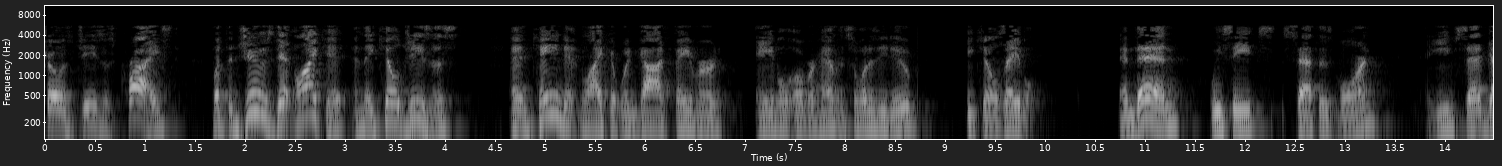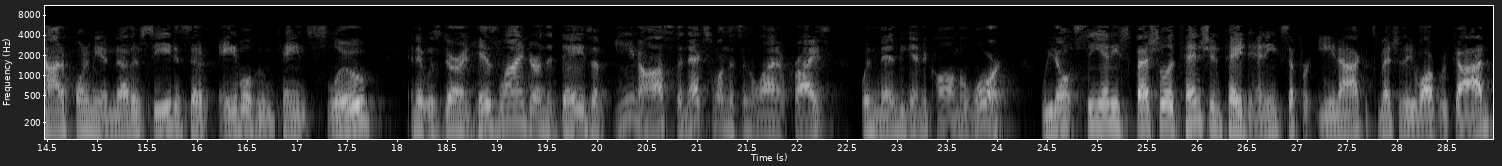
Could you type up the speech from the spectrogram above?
chose Jesus Christ, but the Jews didn't like it, and they killed Jesus, and Cain didn't like it when God favored Abel over him, and so what does he do? He kills Abel. And then we see Seth is born, Eve said, God appointed me another seed instead of Abel, whom Cain slew. And it was during his line, during the days of Enos, the next one that's in the line of Christ, when men began to call on the Lord. We don't see any special attention paid to any except for Enoch. It's mentioned that he walked with God.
